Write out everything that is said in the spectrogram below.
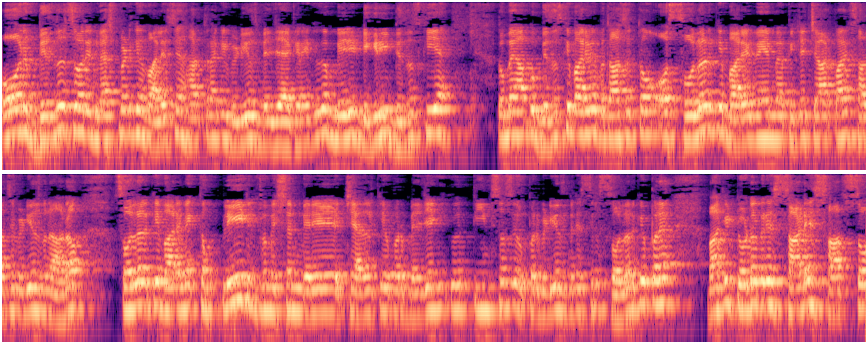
और बिज़नेस और इन्वेस्टमेंट के हवाले से हर तरह की वीडियो मिल जाए करें, क्योंकि मेरी डिग्री बिज़नेस की है। तो मैं आपको बिज़नेस के बारे में बता सकता हूँ और सोलर के बारे में मैं पिछले चार, पाँच साल से वीडियोस बना रहा हूँ। सोलर के बारे में कंप्लीट इन्फॉर्मेशन मेरे चैनल के ऊपर मिल जाएगी। क्योंकि तीन सौ से ऊपर वीडियो मेरे सिर्फ़ सोलर के ऊपर है। बाकी टोटल मेरे साढ़े सात सौ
